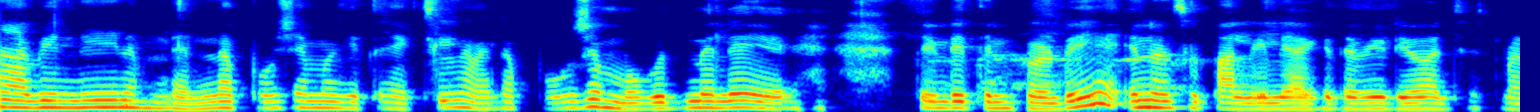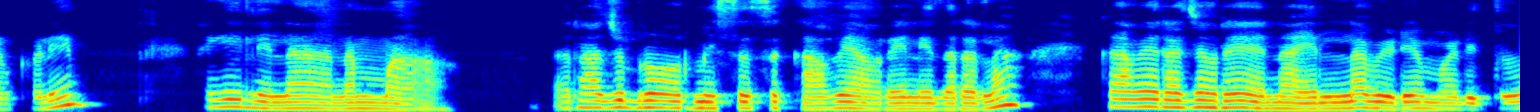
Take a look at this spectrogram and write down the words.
ನಾವಿಲ್ಲಿ ನಮ್ದೆಲ್ಲ ಪೂಜೆ ಮುಗಿತು. ಆ್ಯಕ್ಚುಲಿ ನಾವೆಲ್ಲ ಪೂಜೆ ಮುಗಿದ್ಮೇಲೆ ತಿಂಡಿ ತಿನ್ಕೊಂಡ್ವಿ. ಇನ್ನೊಂದು ಸ್ವಲ್ಪ ಅಲ್ಲಿ ಇಲ್ಲಿ ಆಗಿದೆ ವಿಡಿಯೋ ಅಡ್ಜಸ್ಟ್ ಮಾಡ್ಕೊಳ್ಳಿ. ಹಾಗೆ ಇಲ್ಲೆಲ್ಲ ನಮ್ಮ ರಾಜಬ್ರು ಅವ್ರ ಮಿಸ್ಸಸ್ ಕಾವ್ಯ ಅವ್ರೇನಿದಾರಲ್ಲ, ಕಾವ್ಯ ರಾಜ ಅವರೇ ನಾ ಎಲ್ಲ ವಿಡಿಯೋ ಮಾಡಿದ್ದು.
